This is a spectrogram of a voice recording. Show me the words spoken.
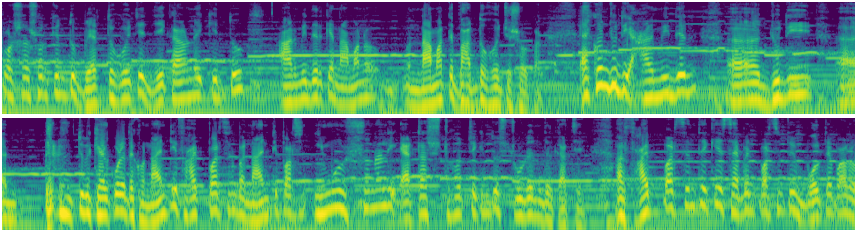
প্রশাসন কিন্তু ব্যর্থ হয়েছে, যে কারণে কিন্তু আর্মিদেরকে নামানো, নামাতে বাধ্য হয়েছে সরকার। এখন যদি আর্মিদের যদি তুমি খেয়াল করে দেখো নাইনটি ফাইভ পার্সেন্ট বা নাইনটি পার্সেন্ট ইমোশনালি অ্যাটাচড হচ্ছে কিন্তু স্টুডেন্টদের কাছে। আর ফাইভ পার্সেন্ট থেকে সেভেন পার্সেন্ট তুমি বলতে পারো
